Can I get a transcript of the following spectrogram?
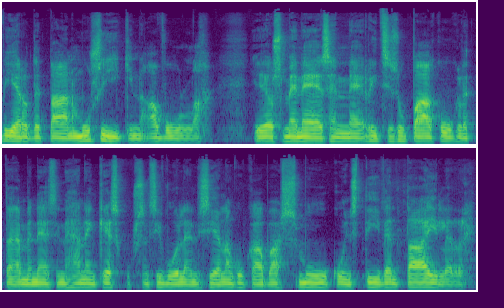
vierotetaan musiikin avulla. Ja jos menee sen Ritsi Supaa googlettaa ja menee sinne hänen keskuksen sivuille, niin siellä on kukaapa muu kuin Steven Tyler –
